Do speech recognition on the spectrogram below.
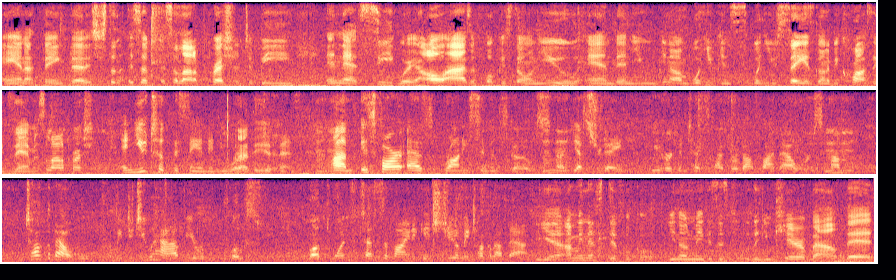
And I think that it's just a, it's a it's a lot of pressure to be in that seat where all eyes are focused on you, and then you you know what you can what you say is going to be cross examined. It's a lot of pressure. And you took the stand and you were I did. defense. Mhm. Um, as far as Ronnie Simmons goes, uh, Mhm. yesterday we heard him testify for about five hours. Um, Mhm. talk about. I mean, did you have your close loved ones testifying against you? I mean, talk about that. Yeah, I mean that's difficult. You know what I mean? Because it's people that you care about that,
